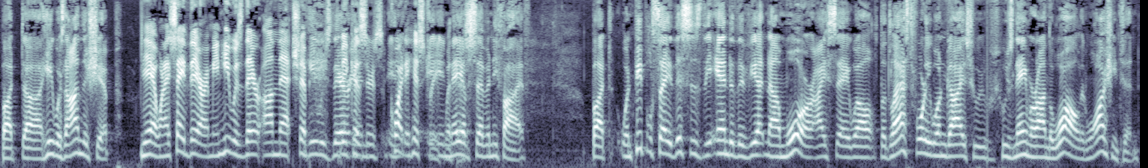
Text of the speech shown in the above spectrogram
but uh, he was on the ship yeah, when I say there, I mean he was there on that ship. He was there because in, there's quite in, a history in May this. of '75. But when people say this is the end of the Vietnam War, I say, well, the last 41 guys who, whose name are on the wall in Washington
